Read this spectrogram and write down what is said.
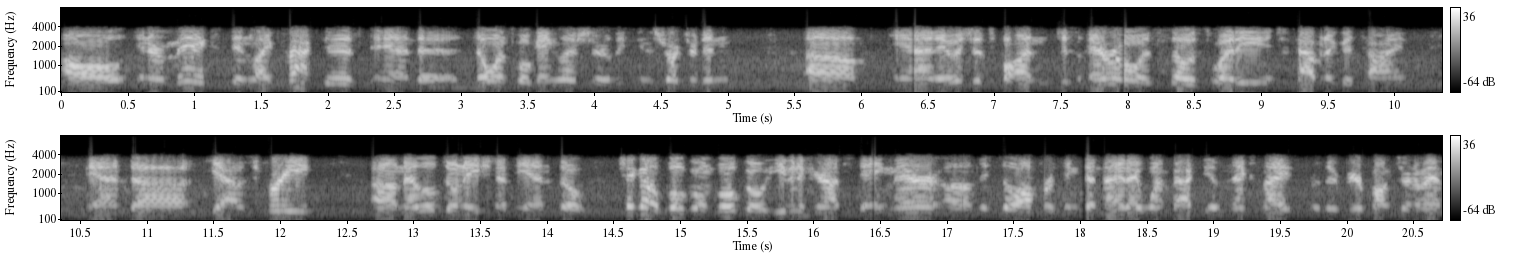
all intermixed and like practiced, and uh, no one spoke English, or at least the instructor didn't. Um, and it was just fun. Just everyone was so sweaty and just having a good time. And uh, yeah, it was free. Um, a little donation at the end. So check out Bogo and Bogo. Even if you're not staying there, um, they still offer things at night. I went back the next night for their beer pong tournament,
